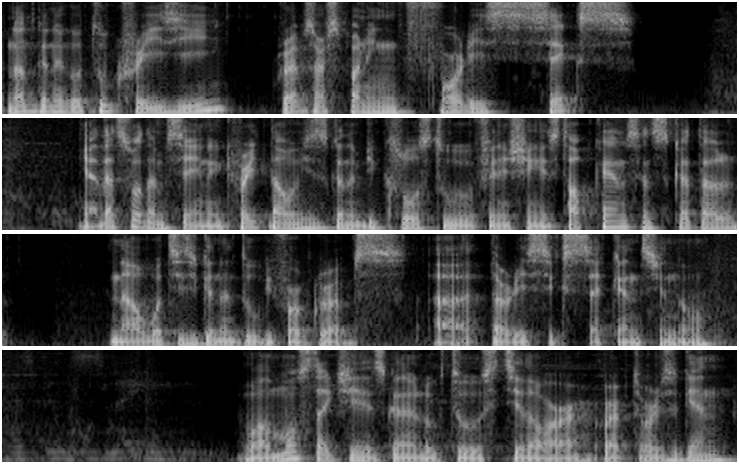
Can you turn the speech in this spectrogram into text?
I'm not gonna go too crazy. Grubs are spawning 46. Yeah, that's what I'm saying. Like right now he's gonna be close to finishing his top camps and scuttle. Now what is he gonna do before grubs? Uh, 36 seconds, you know. Well, most likely he's gonna look to steal our raptors again.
